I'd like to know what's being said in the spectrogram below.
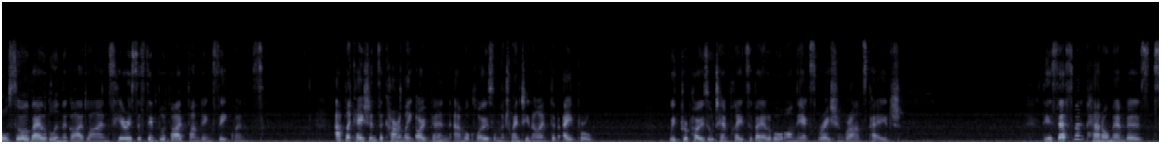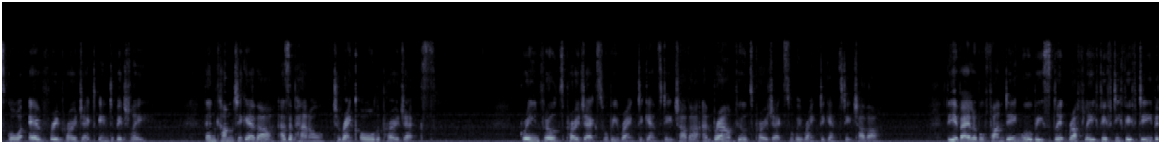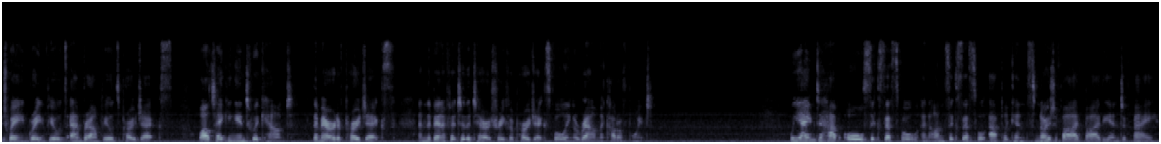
Also available in the guidelines, here is the simplified funding sequence. Applications are currently open and will close on the 29th of April with proposal templates available on the Exploration Grants page. The assessment panel members score every project individually, then come together as a panel to rank all the projects. Greenfields projects will be ranked against each other and Brownfields projects will be ranked against each other. The available funding will be split roughly 50-50 between Greenfields and Brownfields projects, while taking into account the merit of projects, and the benefit to the Territory for projects falling around the cut-off point. We aim to have all successful and unsuccessful applicants notified by the end of May.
